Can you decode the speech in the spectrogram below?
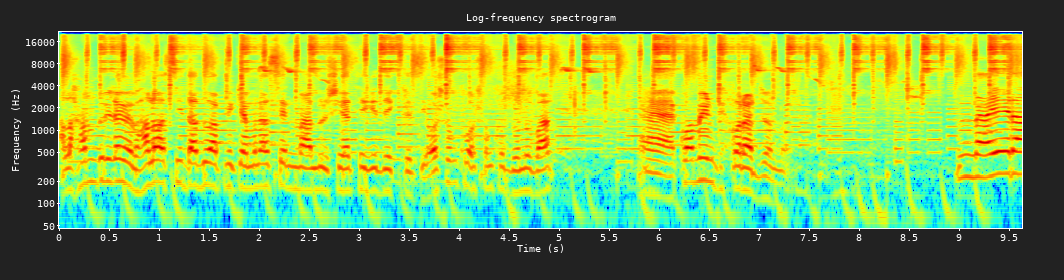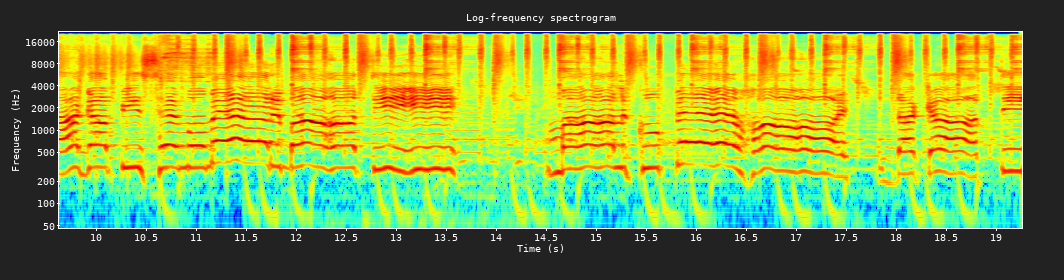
আলহামদুলিল্লাহ, আমি ভালো আছি। দাদু, আপনি কেমন আছেন? মালয়েশিয়া থেকে দেখতেছি। অসংখ্য অসংখ্য ধন্যবাদ কমেন্ট করার জন্য। নায়ের আগা পিছে মোমের বাতি। মাল কুপে হয় ডাকাতি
